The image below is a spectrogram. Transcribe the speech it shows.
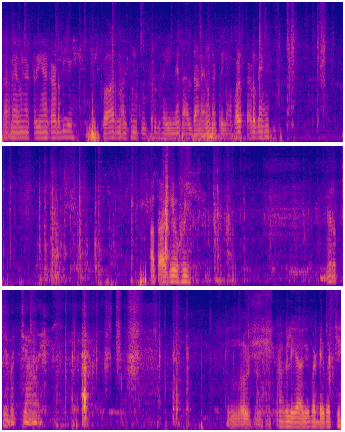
ਦਾਣੇ ਵਾਲੀਆਂ ਟਰੀਆਂ ਕੱਢ ਦਈਏ। ਬਾਹਰ ਨਾਲ ਤੁਹਾਨੂੰ ਕੂਤਰ ਦਿਖਾਈ ਨੇ ਨਾਲ ਦਾਣੇ ਵਾਲੀਆਂ ਟਰੀਆਂ ਬਾਹਰ ਕੱਢ ਦਿਆਂਗੇ। ਆ ਤਾਂ ਕੀ ਉਹੀ। ਰੱਤੇ ਬੱਚਿਆਂ ਦੇ ਲੋ ਜੀ, ਅਗਲੇ ਆ ਗਏ ਵੱਡੇ ਬੱਚੇ।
